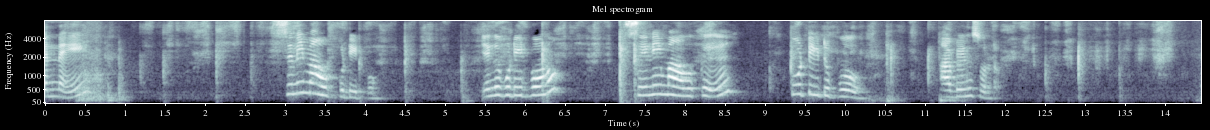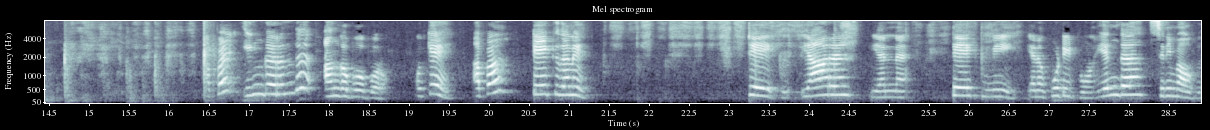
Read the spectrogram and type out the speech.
என்னை சினிமாவுக்கு கூட்டிகிட்டு போ. எங்கே கூட்டிகிட்டு போகணும் சினிமாவுக்கு கூட்டிகிட்டு போ அப்படின்னு சொல்கிறோம் அப்போ இங்கேருந்து அங்கே போக போகிறோம் ஓகே? அப்போ டேக்கு தானே? டேக்கு யார்? என்ன. டேக் மீ என்னை கூட்டிகிட்டு போகணும். எங்கே? சினிமாவுக்கு.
